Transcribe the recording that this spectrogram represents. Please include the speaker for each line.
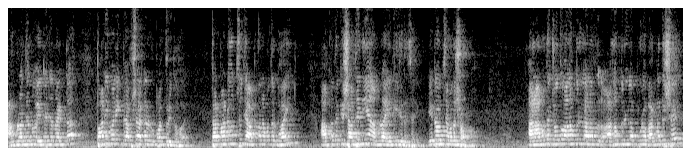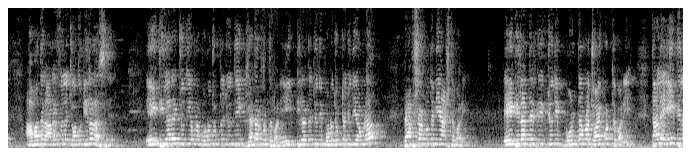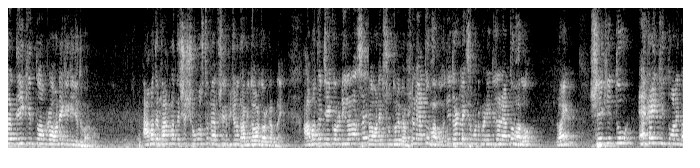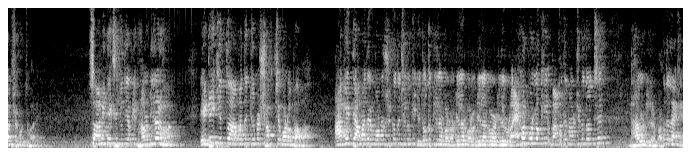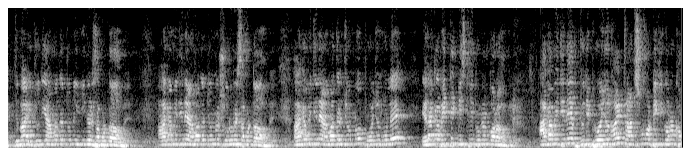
Speaker 1: আমরা যেন এটা যেন একটা পারিবারিক ব্যবসা আকারে রূপান্তরিত হয়। তার মানে হচ্ছে যে আপনারা আমাদের ভাই, আপনাদেরকে সাথে নিয়ে আমরা এগিয়ে যেতে চাই। এটা হচ্ছে আমাদের স্বপ্ন। আর আমাদের যত আলহামদুলিল্লাহ, আলহামদুলিল্লাহ- পুরো বাংলাদেশে আমাদের আরএফএল এর যত ডিলার আছে, এই ডিলারের যদি আমরা মনোযোগটা যদি গ্যাদার করতে পারি, এই ডিলারদের যদি মনোযোগটা যদি আমরা ব্যবসার মধ্যে নিয়ে আসতে পারি, এই ডিলারদের যদি মনটা আমরা জয় করতে পারি, তাহলে এই ডিলার দিয়েই কিন্তু আমরা অনেক এগিয়ে যেতে পারব। আমাদের বাংলাদেশের সমস্ত ব্যবসায়ীর পিছনে ধাবিত হওয়ার দরকার নাই। আমাদের যে কোনো ডিলার আছে অনেক সুন্দর ব্যবসা এত ভালো যে ধরেন লাগছে মনে করেন, এই ডিলার এত ভালো রাইট সে কিন্তু একাই কিন্তু অনেক ব্যবসা করতে পারে। সো আমি দেখছি যদি আপনি ভালো ডিলার হন, এটাই কিন্তু আমাদের জন্য সবচেয়ে বড় পাওয়া। আগে যে আমাদের মানসিকতা ছিল কি যে, যত ডিলার বলো ডিলার বলো ডিলার বলো ডিলার বলো এখন বলল কি আমাদের মানসিকতা হচ্ছে ভালো ডিলার বলো লেখেন যে, ভাই, যদি আমাদের জন্য ইঞ্জিনিয়ার সাপোর্ট দেওয়া হবে, আগামী দিনে আমাদের জন্য শোরুমের সাপোর্ট দেওয়া হবে আগামী দিনে আমাদের জন্য প্রয়োজন হলে এলাকা ভিত্তিক মিস্ত্রি প্রোগ্রাম করা হবে। আগামী দিনে যদি প্রয়োজন হয় ট্রান্সফর্মার বিক্রি করার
